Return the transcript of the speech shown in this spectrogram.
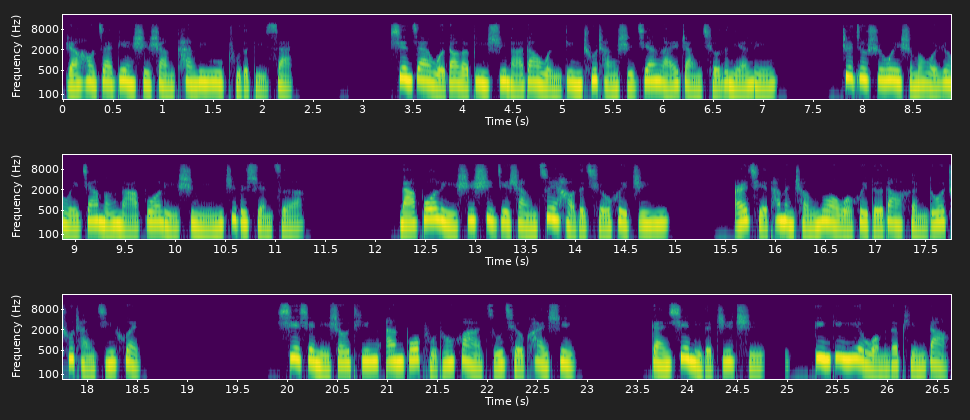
然后在电视上看利物浦的比赛。现在我到了必须拿到稳定出场时间来涨球的年龄，这就是为什么我认为加盟拿波里是明智的选择。拿波里是世界上最好的球会之一。而且他们承诺我会得到很多出场机会。谢谢你收听安波普通话足球快讯，感谢你的支持，并订阅我们的频道。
